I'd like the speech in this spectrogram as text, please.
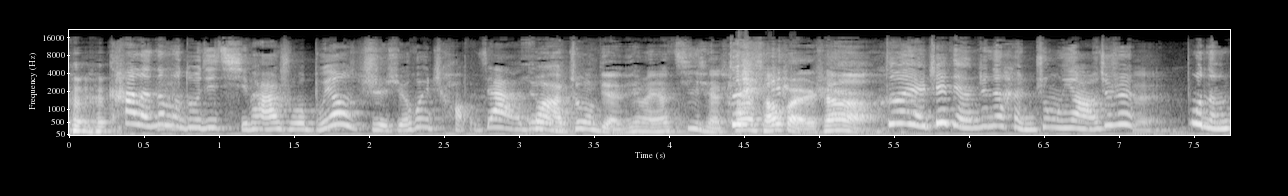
看了那么多集《奇葩说》，不要只学会吵架，对吧？划重点的地方要记起来，抄到小本儿上。对，这点真的很重要，就是不能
